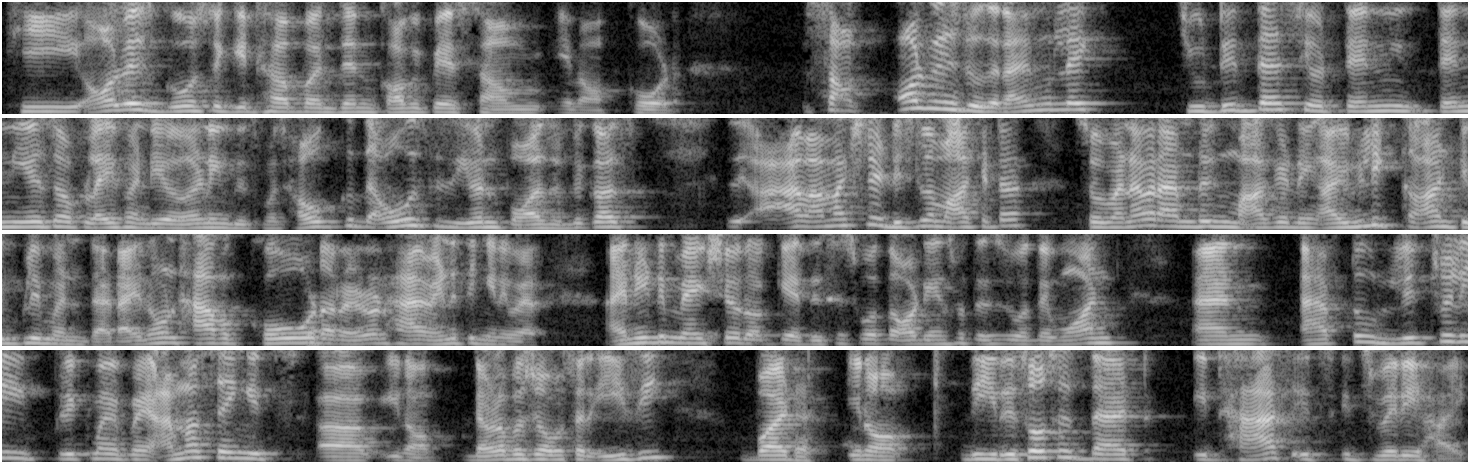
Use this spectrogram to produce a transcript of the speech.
he always goes to github and then copy paste some you know code. Some always do that. I'm like you did this your 10, 10 years of life and you're earning this much how could how is this even possible because I'm actually a digital marketer. So whenever I'm doing marketing, I really can't implement that. I don't have a code or I don't have anything anywhere. I need to make sure, okay, this is what the audience wants, this is what they want. And I have to literally prick my brain. I'm not saying it's uh, you know, developers' jobs are easy, but you know, the resources that it has, it's it's very high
